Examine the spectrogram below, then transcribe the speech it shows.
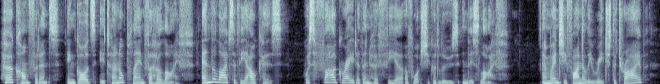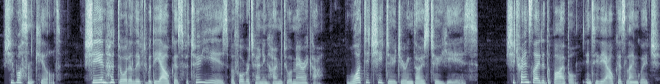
Her confidence in God's eternal plan for her life and the lives of the Aucas was far greater than her fear of what she could lose in this life. And when she finally reached the tribe, she wasn't killed. She and her daughter lived with the Aucas for two years before returning home to America. What did she do during those two years? She translated the Bible into the Aucas language.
